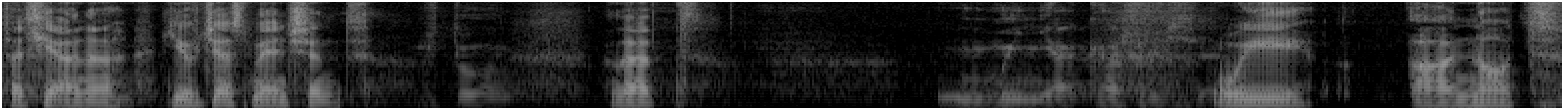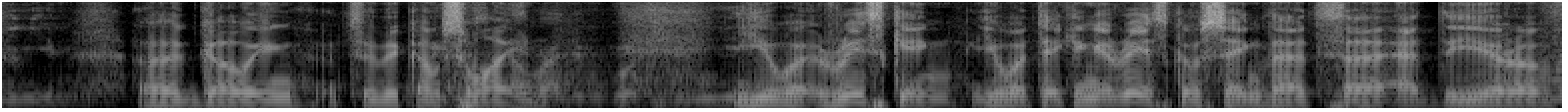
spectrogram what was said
Tatiana, you've just mentioned that we are not uh, going to become swine. You were risking, you were taking a risk of saying that uh, at the year of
